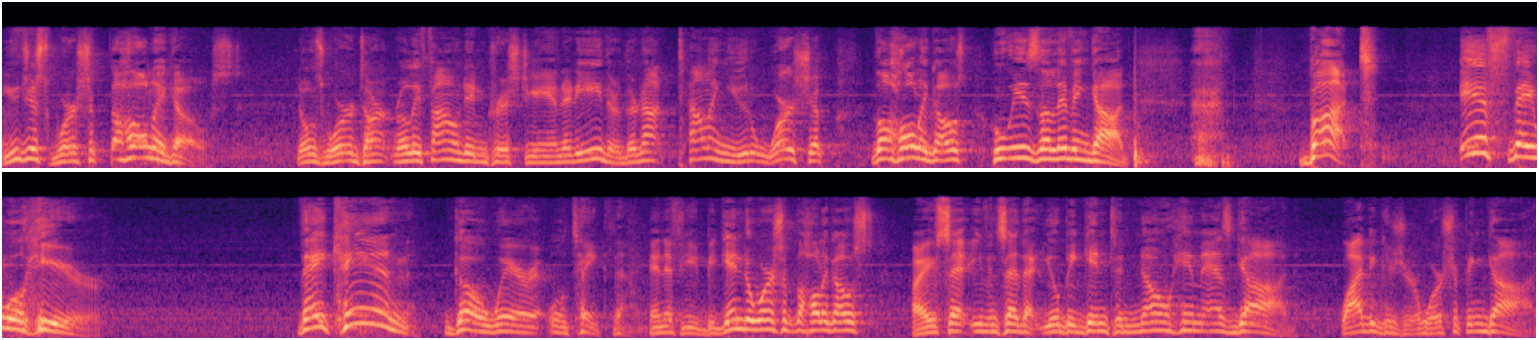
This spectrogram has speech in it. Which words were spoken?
you just worship the Holy Ghost. Those words aren't really found in Christianity either. They're not telling you to worship the Holy Ghost who is the living God. But if they will hear they can go where it will take them. And if you begin to worship the Holy Ghost I said even said that you'll begin to know him as God. Why? Because you're worshiping God.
